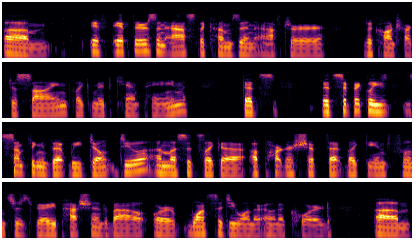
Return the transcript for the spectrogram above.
um if if there's an ask that comes in after the contract is signed like mid campaign that's that's typically something that we don't do unless it's like a, a partnership that like the influencer is very passionate about or wants to do on their own accord um,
